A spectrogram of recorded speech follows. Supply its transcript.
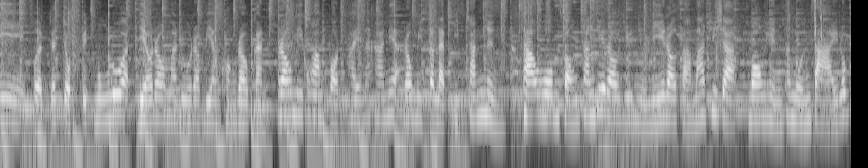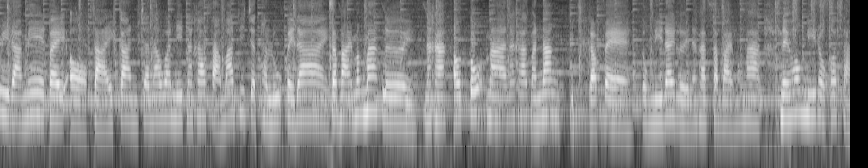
นี่เปิดกระจกปิดมุ้งลวด เดี๋ยวเรามาดูระเบียงของเรากัน เรามีความปลอดภัยนะคะเนี่ยเรามีสแลบอีกชั้นหนึ่งทาวน์โฮม2ชั้นที่เรายืนอยู่นี้เราสามารถที่จะมองเห็นถนนสายลบบุรีราเมศไปออกสายกาญจนวนิชนะคะ สามารถที่จะทะลุไปได้ สบายมากๆเลยนะคะ เอาโต๊ะมานะคะมานั่งจิบกาแฟตรงนี้ได้เลยนะคะ สบายมากๆ ในห้องนี้เราก็สา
